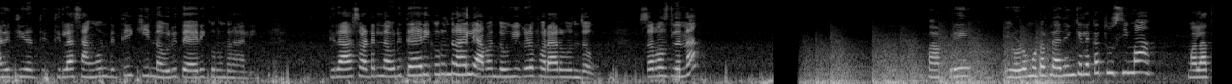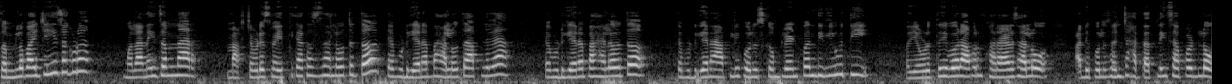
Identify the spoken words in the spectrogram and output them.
आणि ती ती- तिला सांगून देते की नवरी तयारी करून राहिली. तिला असं वाटेल नवरी तयारी करून राहिली. आपण दोघीकडे फरार होऊन जाऊ. समजलं ना? एवढं मोठं प्लॅनिंग केलं का तू सीमा? मला जमलं पाहिजे हे सगळं. मला नाही जमणार. मागच्या वेळेस माहिती का कसं झालं होतं तर. त्या बुडग्यानं पाहिलं होतं आपल्याला. त्या बुडग्यानं पाहिलं होतं. त्या बुडग्यानं आपली पोलीस कंप्लेंट पण दिली होती. एवढं तरी बरं आपण फरार झालो आणि पोलिसांच्या हातात नाही सापडलो.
